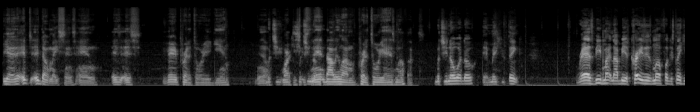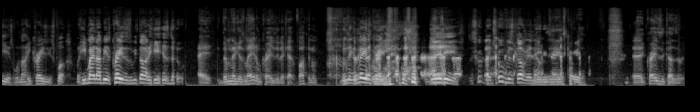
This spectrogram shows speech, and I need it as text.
Yeah, it, it don't make sense, and it's, it's very predatory again. You know, But you- Marques but Houston you know- and Dalai Lama predatory ass motherfuckers. But you know what though? It make you think. Raz B might not be as crazy as motherfuckers think he is. Well, now he crazy as fuck, but he might not be as crazy as we thought he is though. Hey, them niggas made him crazy. They kept fucking him. The niggas made him crazy. there it is. The truth, the truth is coming out. Made his ass crazy. and crazy because of it.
